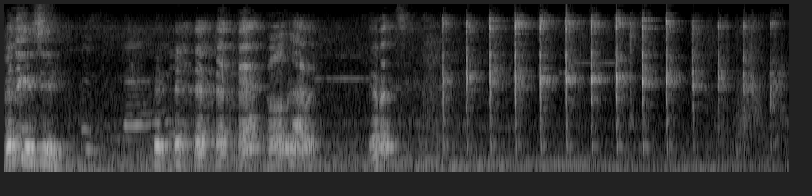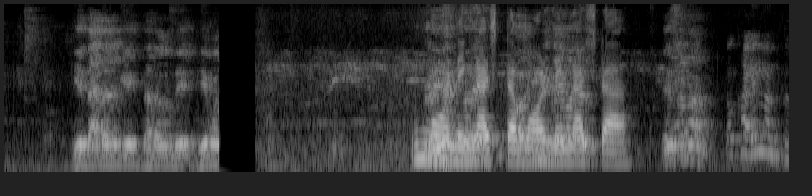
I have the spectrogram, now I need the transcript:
कधी घेशील हो का रे? खरंच घे दादाला घे दादाला दे घे. मॉर्निंग नाश्ता मॉर्निंग नाश्ता ए, सोना. तो खाईल नंतर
